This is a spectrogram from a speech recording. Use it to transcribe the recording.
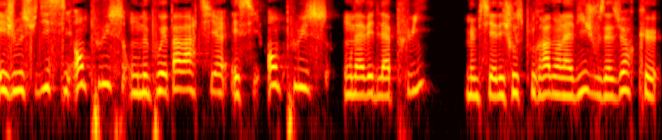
Et je me suis dit si en plus on ne pouvait pas partir et si en plus on avait de la pluie, même s'il y a des choses plus graves dans la vie, je vous assure que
